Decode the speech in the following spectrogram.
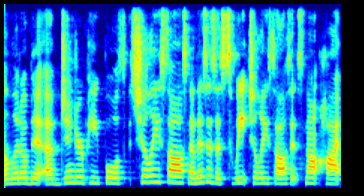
A little bit of Ginger People's chili sauce. Now this is a sweet chili sauce. It's not hot.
